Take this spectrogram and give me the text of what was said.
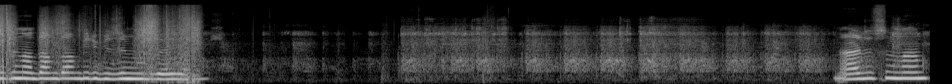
Sizin adamdan biri bizim buraya gelmiş. Neredesin lan?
